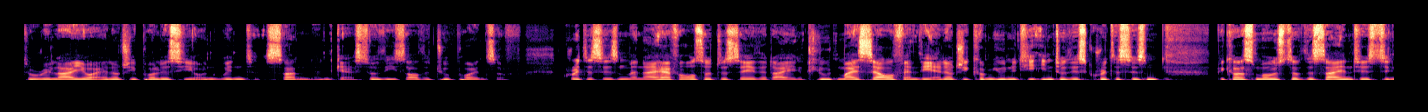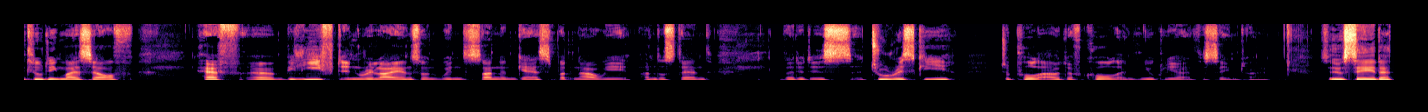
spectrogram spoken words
to rely your energy policy on wind, sun, and gas. So, these are the two points of criticism. And I have also to say that I include myself and the energy community into this criticism because most of the scientists, including myself, have uh, believed in reliance on wind, sun, and gas, but now we understand that it is too risky to pull out of coal and nuclear at the same time. So you say that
